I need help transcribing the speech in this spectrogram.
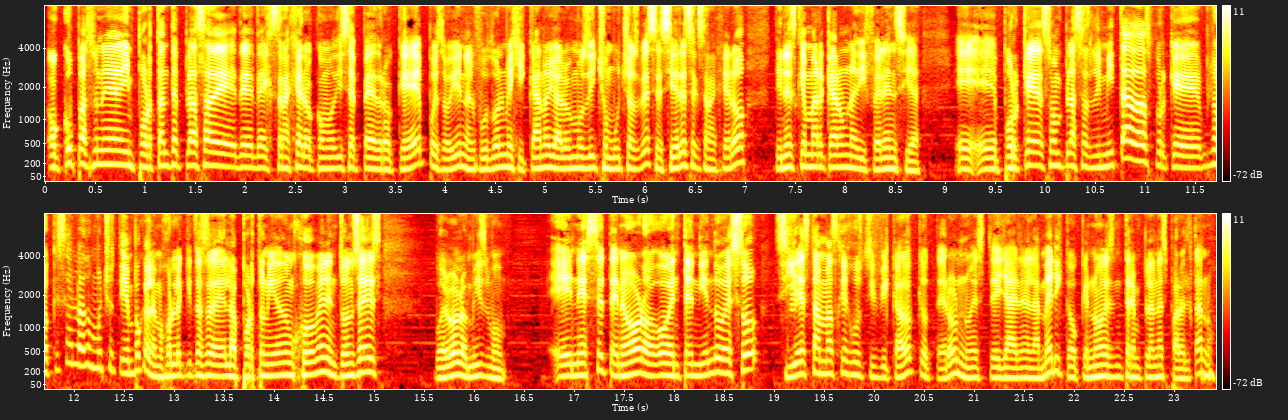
ocupas una importante plaza de, de- de extranjero, como dice Pedro, que pues hoy en el fútbol mexicano, ya lo hemos dicho muchas veces, si eres extranjero, tienes que marcar una diferencia. Eh, eh, ¿Por qué son plazas limitadas? Porque lo que se ha hablado mucho tiempo, que a lo mejor le quitas la oportunidad a un joven, entonces vuelvo a lo mismo. En ese tenor o, o entendiendo eso, sí está más que justificado que Otero no esté ya en el América o que no entre en planes para el Tano.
